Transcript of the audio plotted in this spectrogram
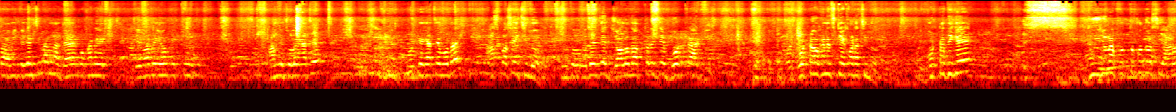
তো আমি প্রেজেন্ট ছিলাম না, যাই হোক ওখানে যেভাবেই হোক একটু সামনে চলে গেছে পড়কে গেছে বোধ হয় আশপাশেই ছিল, কিন্তু ওদের যে জল দপ্তরের যে বোর্ডটা আর কি, ওই বোর্ডটা ওখানে স্টে করা ছিল। ওই বোর্ডটা থেকে দুইজনা প্রত্যক্ষদর্শী আরও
